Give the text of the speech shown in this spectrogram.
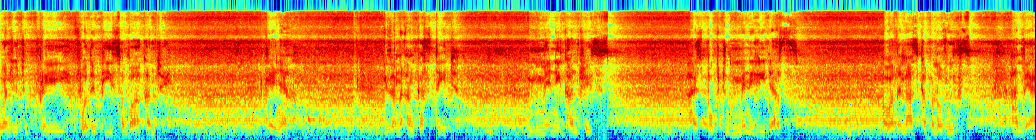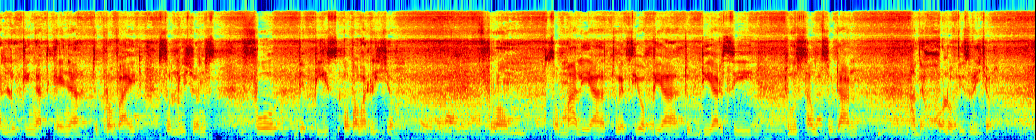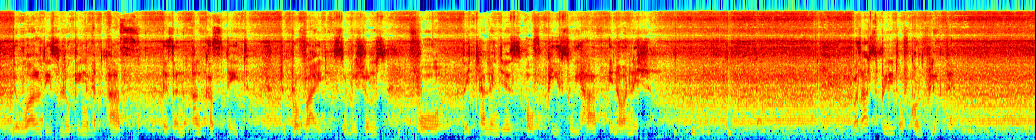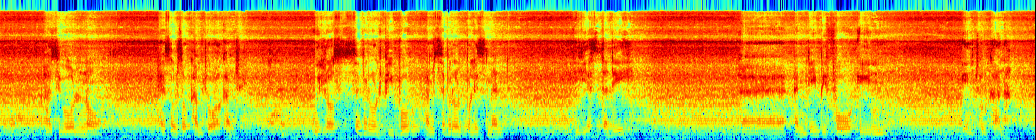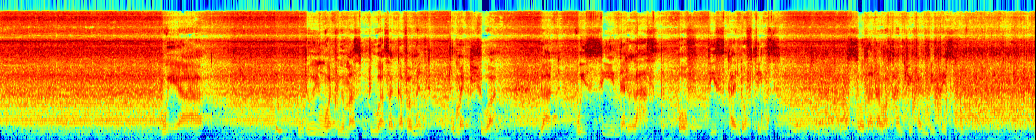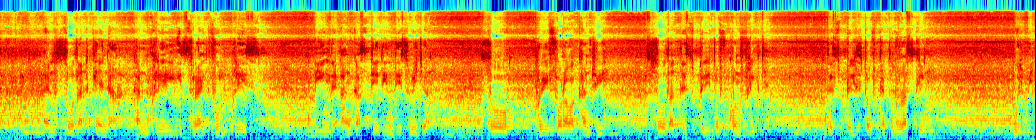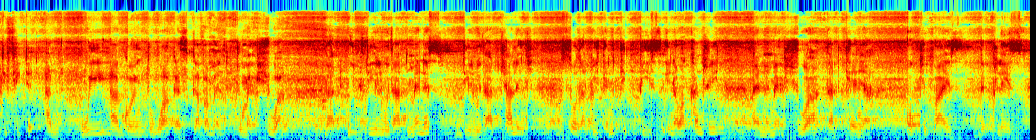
I want you to pray for the peace of our country. Kenya is an anchor state. Many countries. I spoke to many leaders over the last couple of weeks, and they are looking at Kenya to provide solutions for the peace of our region. From Somalia to Ethiopia to DRC to South Sudan and the whole of this region. The world is looking at us as an anchor state to provide solutions for the challenges of peace we have in our nation. That spirit of conflict, as you all know, has also come to our country. We lost several people and several policemen yesterday uh, and day before in in Turkana. We are doing what we must do as a government to make sure that we see the last of these kind of things so that our country can be peaceful and so that Kenya can play its rightful place being the anchor state in this region. So pray for our country so that the spirit of conflict, the spirit of cattle rustling will be defeated. And we are going to work as government to make sure that we deal with that menace, deal with that challenge, so that we can keep peace in our country and make sure that Kenya occupies the place,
